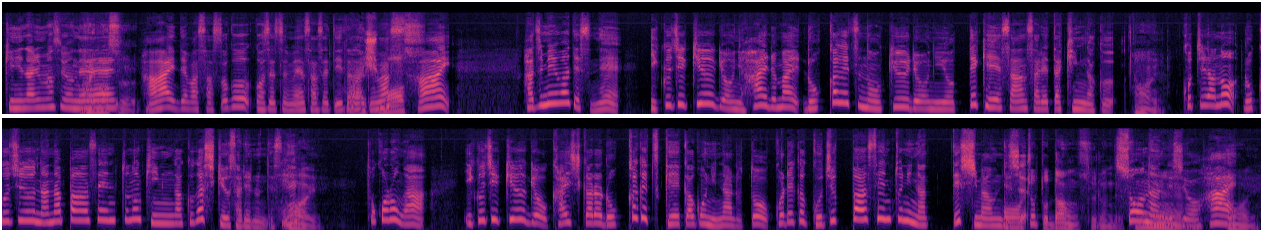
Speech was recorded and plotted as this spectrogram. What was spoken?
気になりますよね。す。はい、では早速ご説明させていただきます。はい。はじめはですね、育児休業に入る前6ヶ月のお給料によって計算された金額、はいこちらの67%の金額が支給されるんですね。はいところが、育児休業開始から6ヶ月経過後になると、これが50%になってしまうんですあちょ。っとダウンするんですねそうなんですよはいはい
